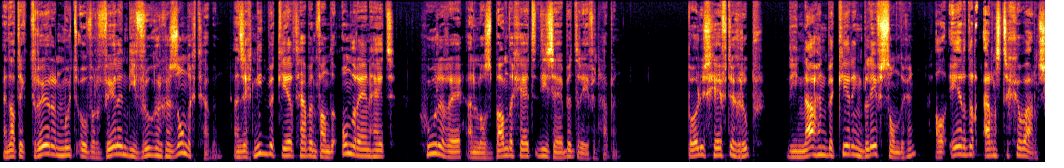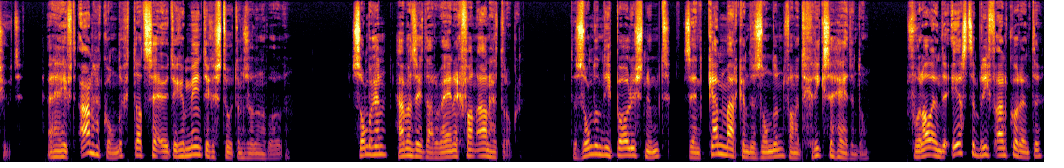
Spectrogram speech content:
en dat ik treuren moet over velen die vroeger gezondigd hebben en zich niet bekeerd hebben van de onreinheid, hoererij en losbandigheid die zij bedreven hebben. Paulus heeft de groep, die na hun bekering bleef zondigen, al eerder ernstig gewaarschuwd en hij heeft aangekondigd dat zij uit de gemeente gestoten zullen worden. Sommigen hebben zich daar weinig van aangetrokken. De zonden die Paulus noemt zijn kenmerkende zonden van het Griekse heidendom. Vooral in de eerste brief aan Korinthe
